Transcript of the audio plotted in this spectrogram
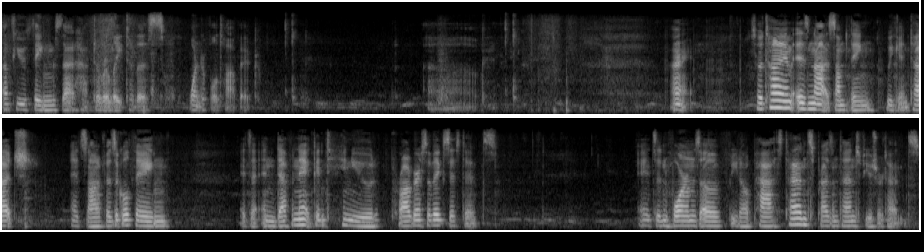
a few things that have to relate to this wonderful topic. Uh, okay. All right. So time is not something we can touch. It's not a physical thing. It's an indefinite, continued progress of existence. It's in forms of, you know, past tense, present tense, future tense.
